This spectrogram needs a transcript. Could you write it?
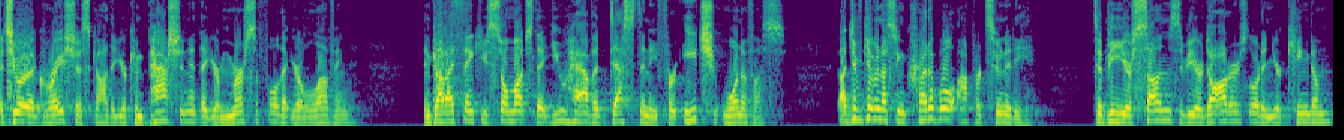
that you are a gracious God, that you're compassionate, that you're merciful, that you're loving. And God, I thank you so much that you have a destiny for each one of us. God, you've given us incredible opportunity to be your sons, to be your daughters, Lord, in your kingdom.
